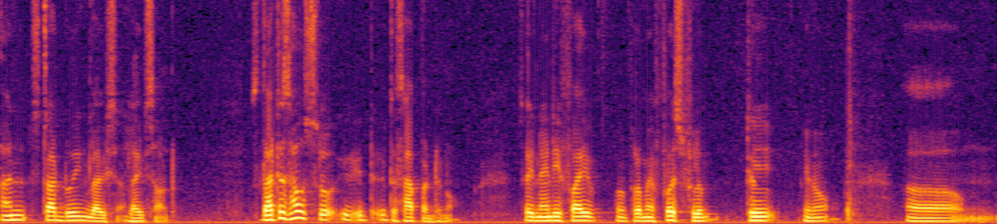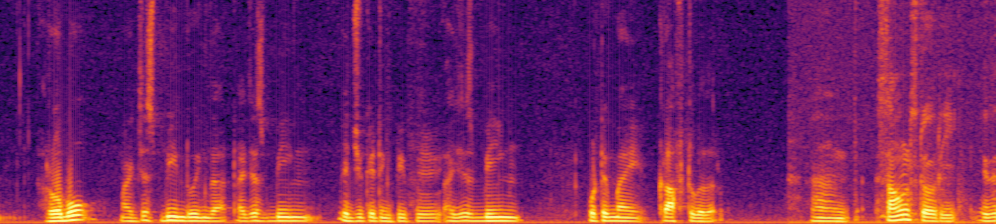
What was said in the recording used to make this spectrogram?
and start doing live live sound. So that is how slow it, it, it has happened, you know. So in '95, from my first film till you know um, Robo, I just been doing that. I just been educating people i just being putting my craft together sound story இது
